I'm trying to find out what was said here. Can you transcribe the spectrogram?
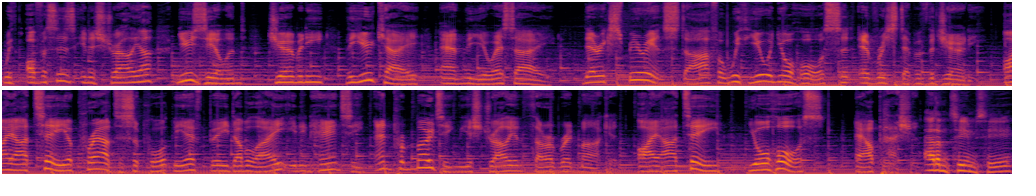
with offices in Australia, New Zealand, Germany, the UK, and the USA. Their experienced staff are with you and your horse at every step of the journey. IRT are proud to support the FBAA in enhancing and promoting the Australian thoroughbred market. IRT, your horse, our passion. Adam Timms here.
